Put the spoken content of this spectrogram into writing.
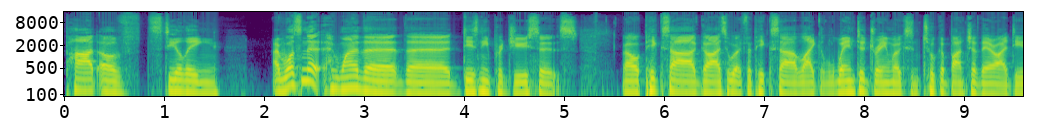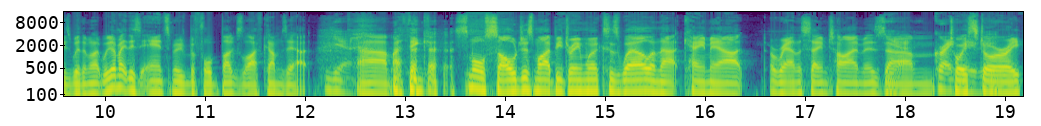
part of stealing. I wasn't it one of the the Disney producers or Pixar guys who worked for Pixar like went to DreamWorks and took a bunch of their ideas with them. Like we're gonna make this Antz movie before Bugs Life comes out. Yeah. Um, I think Small Soldiers might be DreamWorks as well, and that came out around the same time as Yeah, um, Toy movie. Story.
